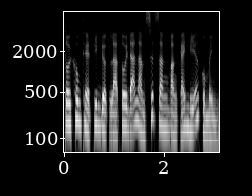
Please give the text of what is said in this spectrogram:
Tôi không thể tin được là tôi đã làm sứt răng bằng cái nĩa của mình.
